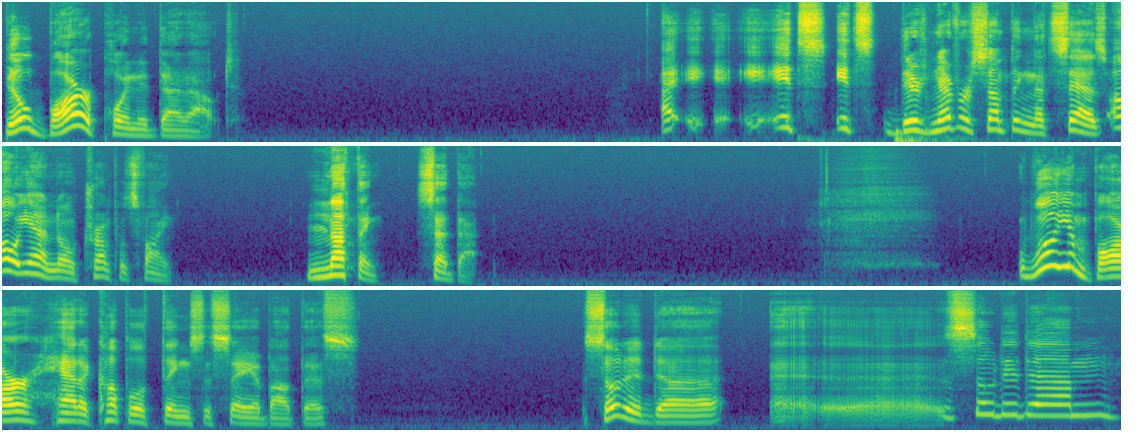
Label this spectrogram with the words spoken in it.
Bill Barr pointed that out. I, it's it's there's never something that says, "Oh yeah, no, Trump was fine." Nothing said that. William Barr had a couple of things to say about this. So did uh, uh so did um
